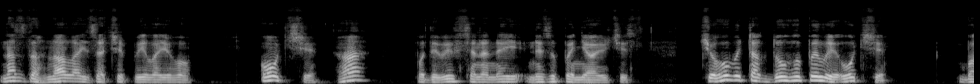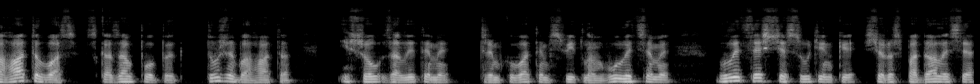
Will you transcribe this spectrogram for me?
наздогнала і зачепила його. Отче, га? подивився на неї, не зупиняючись. Чого ви так довго пили, отче? Багато вас, сказав попик, дуже багато, ішов залитими тремкуватим світлом вулицями, були це ще сутінки, що розпадалися,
